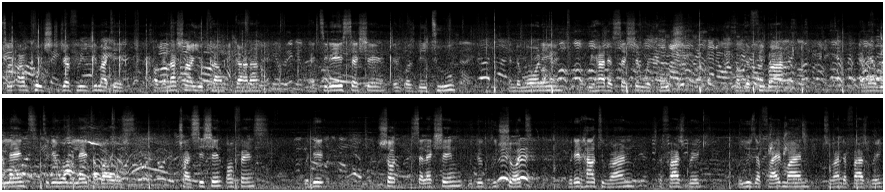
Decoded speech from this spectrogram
So I'm Coach Jeffrey Jimate of the National Youth Camp Ghana. And today's session, it was day two. In the morning, we had a session with Coach from the FIBA. And then we learned, today what we learned about was transition offense. We did shot selection, we did good shot. We did how to run the fast break. We used a five man to run the fast break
